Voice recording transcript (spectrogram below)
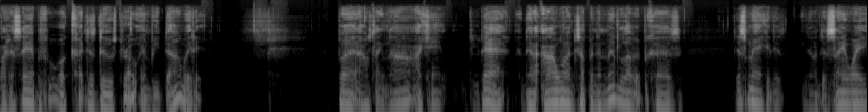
like I said before, cut this dude's throat and be done with it. But I was like, no, I can't do that. Then I want to jump in the middle of it because this man could just, you know, the same way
